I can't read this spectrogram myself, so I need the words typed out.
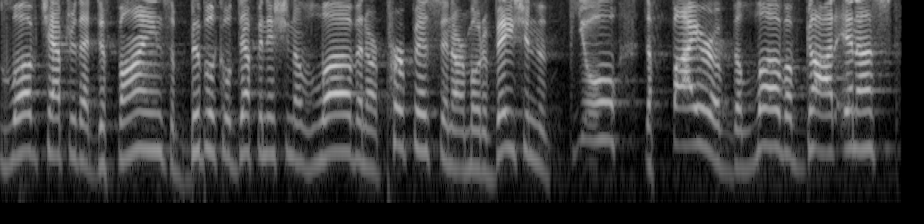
love chapter that defines a biblical definition of love and our purpose and our motivation, the fuel, the fire of the love of God in us.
